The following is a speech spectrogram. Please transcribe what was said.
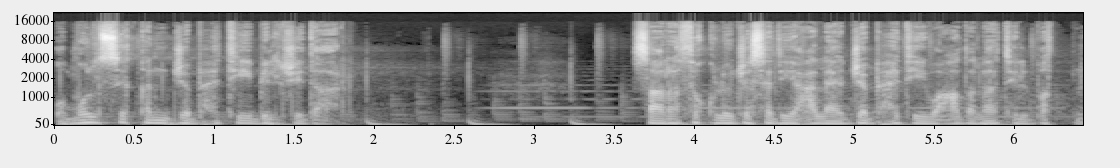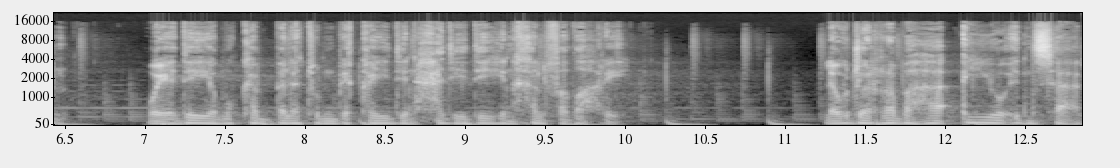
وملصقا جبهتي بالجدار. صار ثقل جسدي على جبهتي وعضلات البطن ويدي مكبلة بقيد حديدي خلف ظهري. لو جربها أي إنسان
